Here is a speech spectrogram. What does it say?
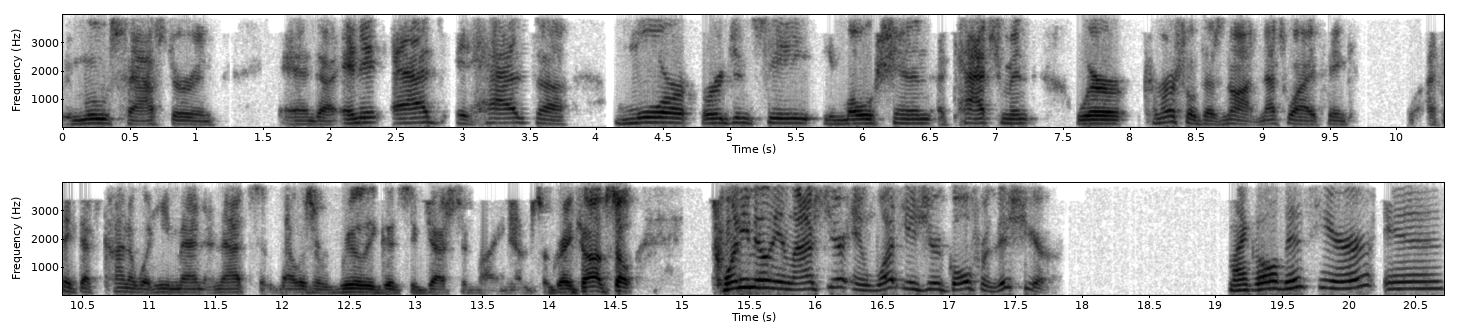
it moves faster and and uh, and it adds it has uh, more urgency, emotion, attachment, where commercial does not, and that's why I think I think that's kind of what he meant, and that's that was a really good suggestion by him. So great job. So, twenty million last year, and what is your goal for this year? My goal this year is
